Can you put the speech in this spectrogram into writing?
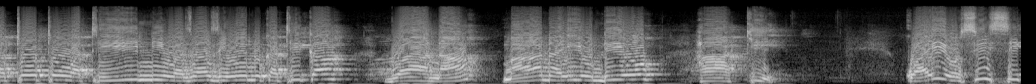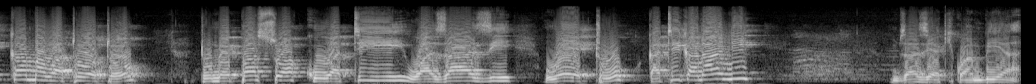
watoto watiini wazazi wenu katika bwana maana hiyo ndiyo haki. Kwa hiyo sisi kama watoto tumepaswa kuwatii wazazi wetu katika nani? Mzazi akikwambia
